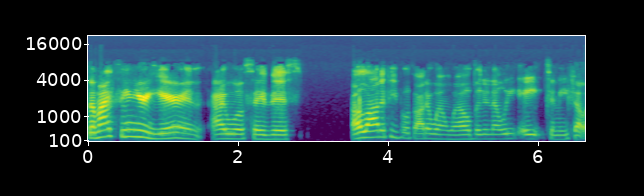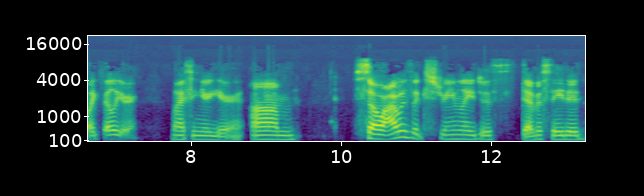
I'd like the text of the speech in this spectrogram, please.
so my senior year and i will say this a lot of people thought it went well but an elite eight to me felt like failure my senior year. Um so i was extremely just devastated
